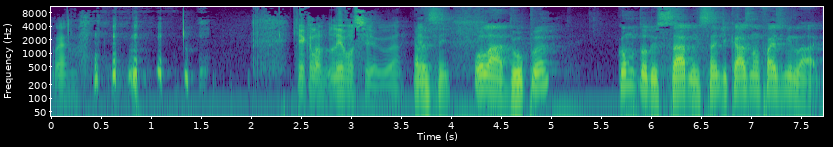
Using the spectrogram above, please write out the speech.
vai lá. Quer que ela lê você agora? Ela assim: Olá, dupla. Como todos sabem, santo de casa não faz milagre.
